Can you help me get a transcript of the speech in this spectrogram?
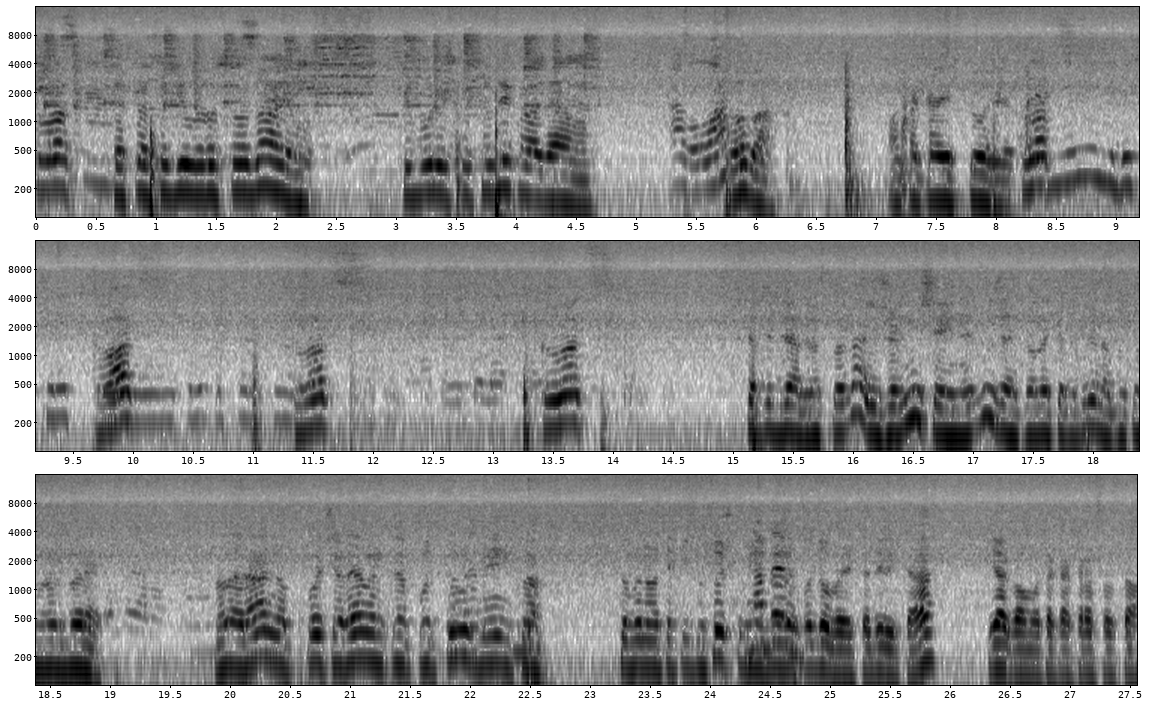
клас. Це діло розкладаємо. Цибулечку сюди кладемо. Алло. Оба. Ось така історія. Клац, Ні-ні-ні. Клац. клац, клац. Все підряд розкладаю, жирніше і не дуже, то Леся Петрівна потім розбере. Але реально почеревинка потужненька. Особливо такі кусочки мені дуже подобається. Дивіться, а? Як вам така красота?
